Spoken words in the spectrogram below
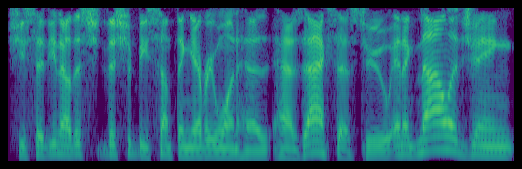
she said, you know, this this should be something everyone has has access to, and acknowledging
